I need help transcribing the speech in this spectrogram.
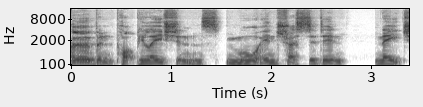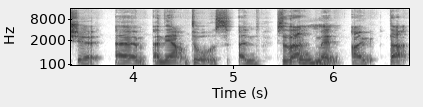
urban populations more interested in nature um, and the outdoors. And so that mm-hmm. meant I that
